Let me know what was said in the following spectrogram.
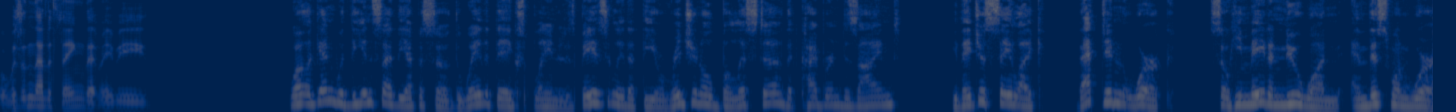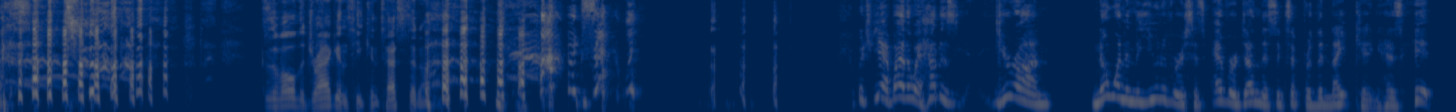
Or wasn't that a thing that maybe? Well, again, with the inside the episode, the way that they explain it is basically that the original ballista that Qyburn designed, they just say like that didn't work, so he made a new one, and this one works. Because of all the dragons he contested on. exactly. Which, yeah, by the way, how does Euron? No one in the universe has ever done this except for the Night King. Has hit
